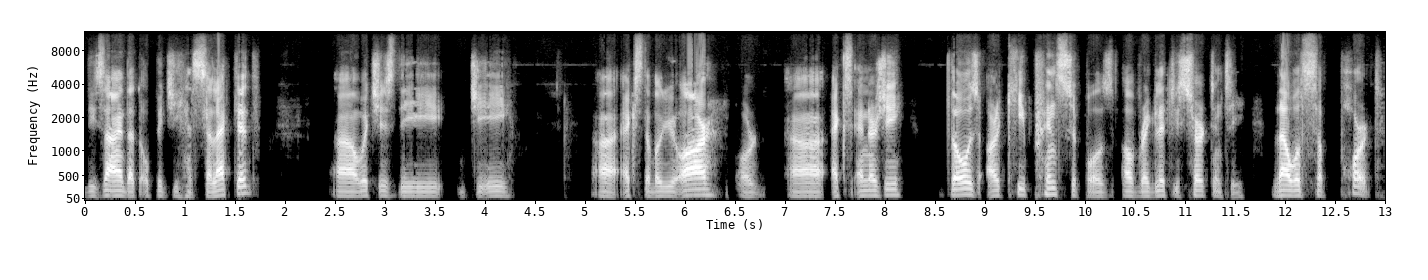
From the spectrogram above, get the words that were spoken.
design that opg has selected uh, which is the ge uh, xwr or uh, x energy. Those are key principles of regulatory certainty that will support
